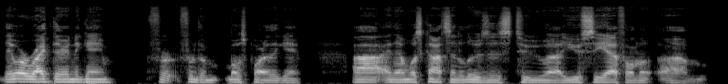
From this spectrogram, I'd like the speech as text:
they were right there in the game for, for the most part of the game. Uh, and then Wisconsin loses to UCF uh, on the um,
